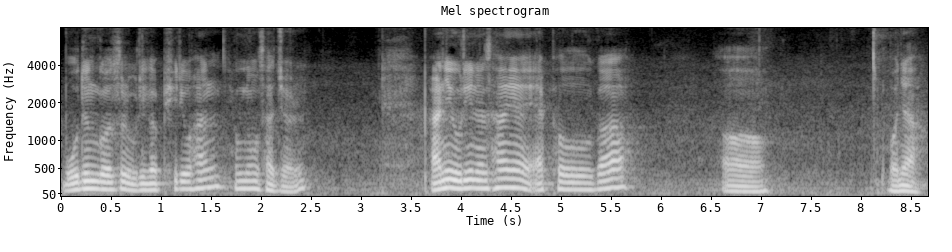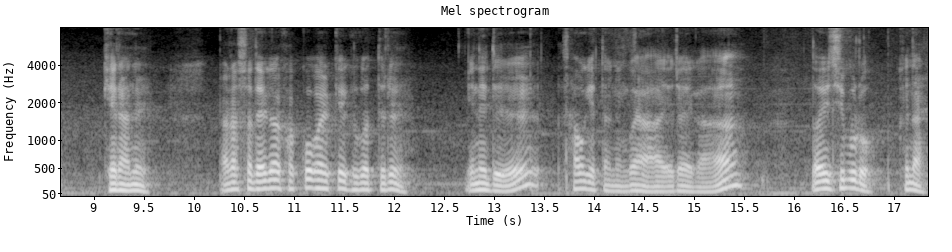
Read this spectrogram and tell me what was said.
모든 것을 우리가 필요한 형용사절. 아니 우리는 사이에 애플과 어 뭐냐 계란을 알았어 내가 갖고 갈게 그것들을 얘네들 사오겠다는 거야 여자애가. 너희 집으로 그날.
